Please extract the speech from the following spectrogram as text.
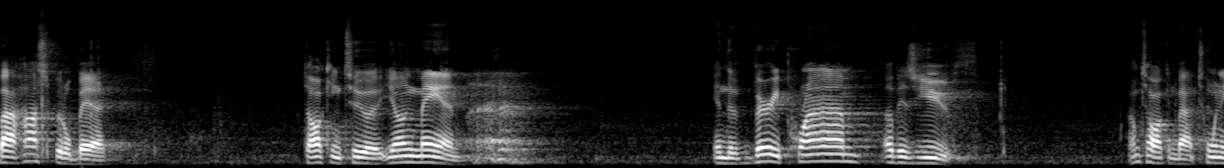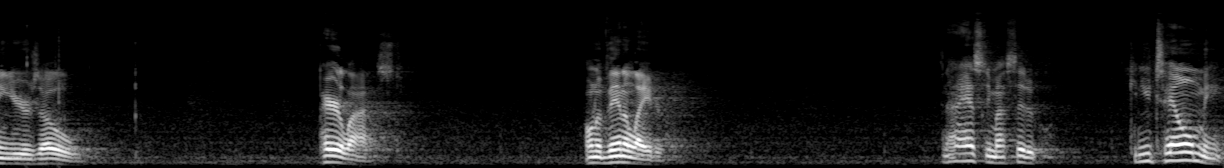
by a hospital bed talking to a young man in the very prime of his youth. I'm talking about 20 years old, paralyzed, on a ventilator. And I asked him, I said, Can you tell me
